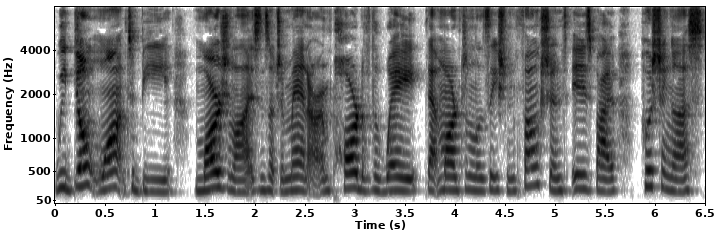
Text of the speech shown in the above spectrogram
we don't want to be marginalized in such a manner. And part of the way that marginalization functions is by pushing us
